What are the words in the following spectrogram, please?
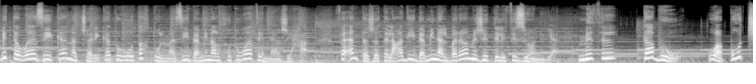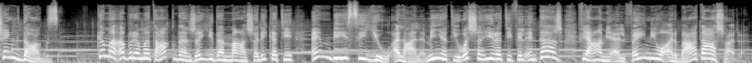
بالتوازي كانت شركته تخطو المزيد من الخطوات الناجحة فأنتجت العديد من البرامج التلفزيونية مثل Taboo و Poaching Wars. كما أبرمت عقداً جيداً مع شركة NBCU العالمية والشهيرة في الإنتاج في عام 2014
